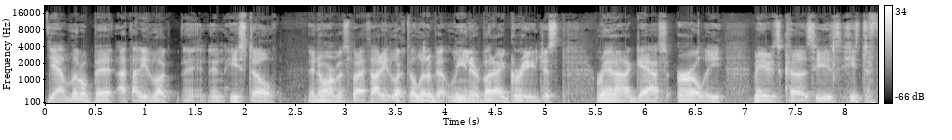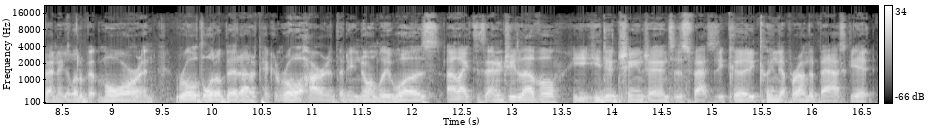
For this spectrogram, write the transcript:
Yeah, a little bit. I thought he looked, and he still enormous, but I thought he looked a little bit leaner. But I agree, just ran out of gas early. Maybe it's because he's he's defending a little bit more and rolled a little bit out of pick and roll harder than he normally was. I liked his energy level. He he did change ends as fast as he could. He cleaned up around the basket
